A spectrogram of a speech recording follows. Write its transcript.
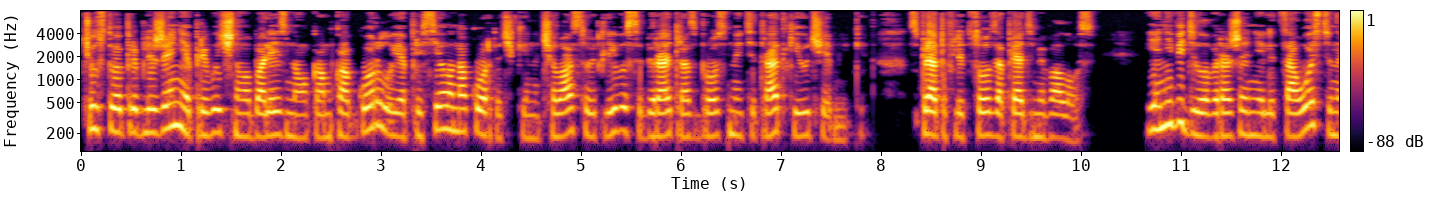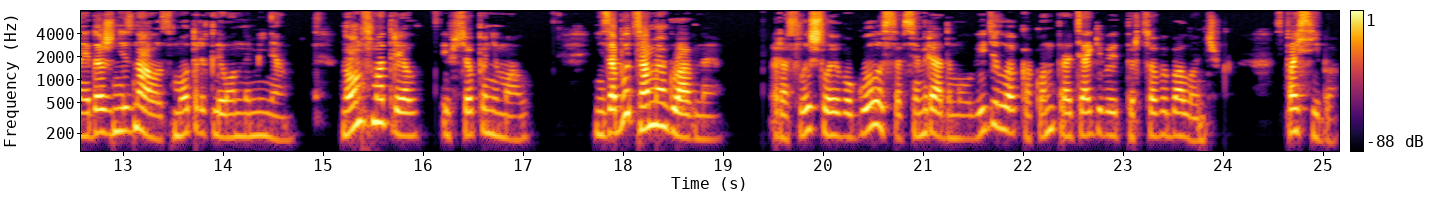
Чувствуя приближение привычного болезненного комка к горлу, я присела на корточки и начала суетливо собирать разбросанные тетрадки и учебники, спрятав лицо за прядями волос. Я не видела выражения лица Остина и даже не знала, смотрит ли он на меня. Но он смотрел и все понимал. «Не забудь самое главное». Расслышала его голос совсем рядом и увидела, как он протягивает перцовый баллончик. «Спасибо».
